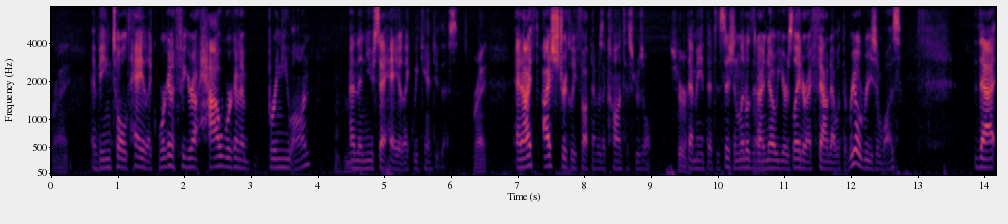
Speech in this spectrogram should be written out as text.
Right. and being told, hey, like we're gonna figure out how we're gonna bring you on, Mm-hmm. and then you say, hey, like we can't do this. Right. And I, I strictly thought that was a contest result Sure. that made that decision. Little did I know years later, I found out what the real reason was that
